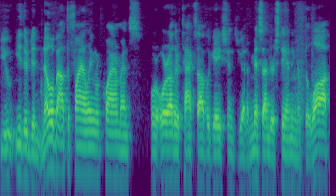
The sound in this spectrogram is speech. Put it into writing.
you either didn't know about the filing requirements or, or other tax obligations, you had a misunderstanding of the law.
